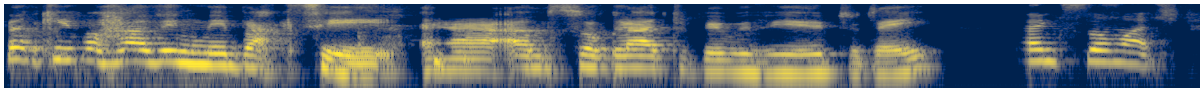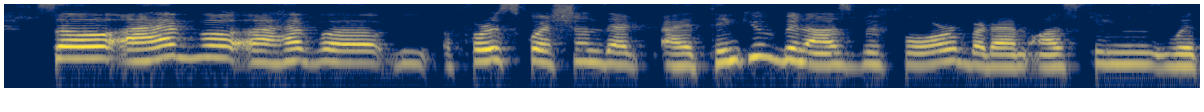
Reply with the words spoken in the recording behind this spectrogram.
Thank you for having me back, T. Uh, I'm so glad to be with you today. Thanks so much. So I have a, I have a first question that I think you've been asked before, but I'm asking with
